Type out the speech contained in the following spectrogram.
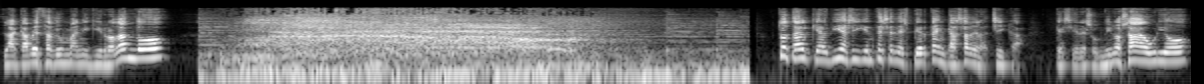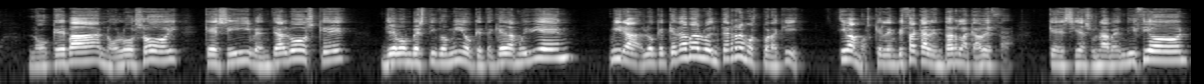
La cabeza de un maniquí rodando... Total, que al día siguiente se despierta en casa de la chica, que si eres un dinosaurio, no que va, no lo soy, que sí, vente al bosque, lleva un vestido mío que te queda muy bien, mira, lo que quedaba lo enterramos por aquí. Y vamos, que le empieza a calentar la cabeza, que si es una bendición,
